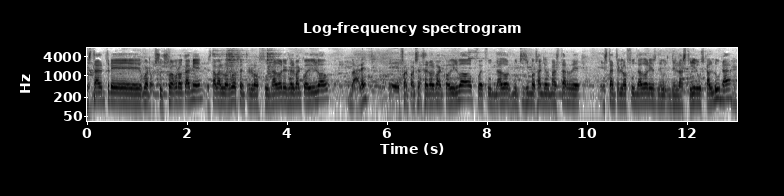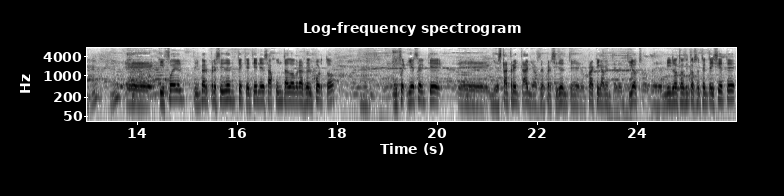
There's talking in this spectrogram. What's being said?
Está entre, bueno, su suegro también, estaban los dos entre los fundadores del Banco de Bilbao, ¿vale? Eh, fue consejero del Banco Bilbao, fue fundador muchísimos años más tarde, está entre los fundadores de, de la astillero Euskalduna eh, y fue el primer presidente que tiene esa Junta de Obras del Puerto y, es el que eh, y está 30 años de presidente, prácticamente 28, de 1877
